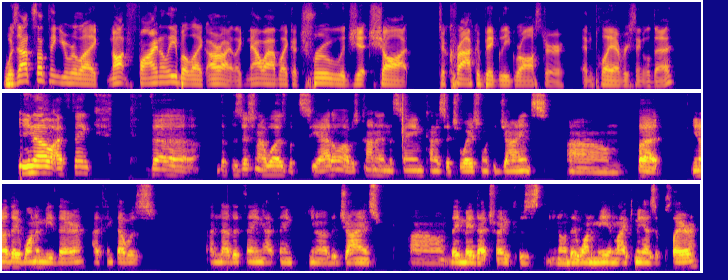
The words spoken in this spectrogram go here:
was that something you were like not finally, but like all right, like now I have like a true legit shot to crack a big league roster and play every single day? You know, I think the the position I was with Seattle, I was kind of in the same kind of situation with the Giants. Um, but you know, they wanted me there. I think that was another thing. I think you know the Giants um, they made that trade because you know they wanted me and liked me as a player.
